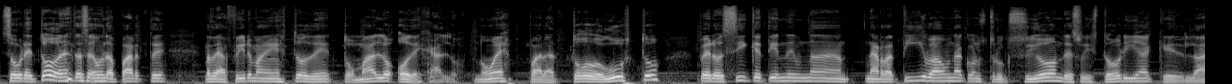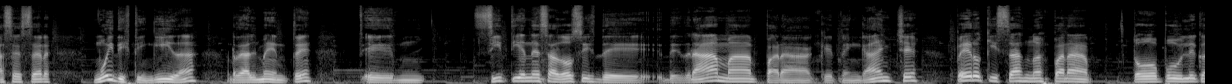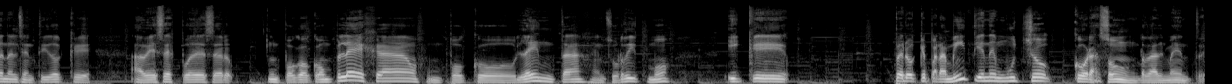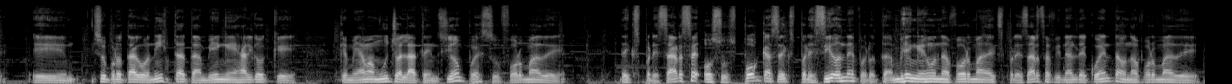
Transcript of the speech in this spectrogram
sobre todo en esta segunda parte reafirman esto de tomarlo o dejarlo. No es para todo gusto, pero sí que tiene una narrativa, una construcción de su historia que la hace ser muy distinguida realmente. Eh, sí tiene esa dosis de, drama para que te enganche, pero quizás no es para todo público en el sentido que a veces puede ser un poco compleja, un poco lenta en su ritmo y que pero que para mí tiene mucho corazón realmente. Eh, su protagonista también es algo que, que me llama mucho la atención, pues su forma de, de expresarse o sus pocas expresiones, pero también es una forma de expresarse a final de cuentas, una forma de,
